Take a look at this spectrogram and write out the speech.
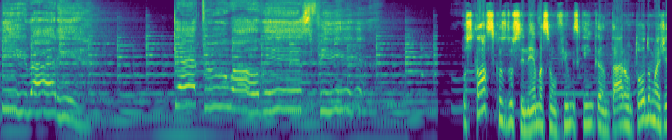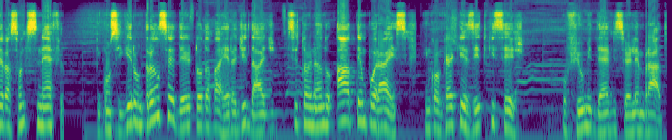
be right here. Get through all this fear. Os clássicos do cinema são filmes que encantaram toda uma geração de cinéfilos e conseguiram transcender toda a barreira de idade, se tornando atemporais em qualquer quesito que seja. O filme deve ser lembrado.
